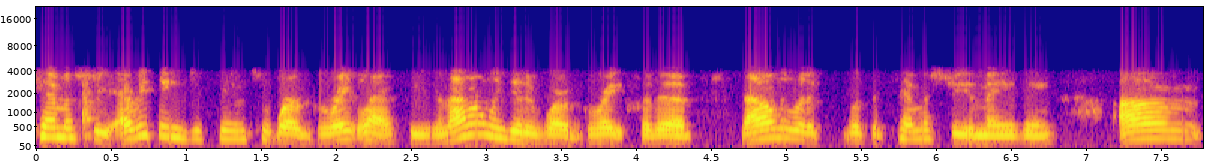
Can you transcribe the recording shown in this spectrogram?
chemistry, everything just seemed to work great last season. Not only did it work great for them, not only was, it, was the chemistry amazing, um,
